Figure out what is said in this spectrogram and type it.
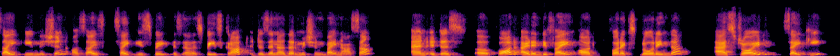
Psyche mission or Psyche space, uh, spacecraft. It is another mission by NASA and it is uh, for identifying or for exploring the asteroid Psyche,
